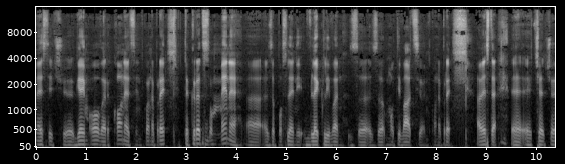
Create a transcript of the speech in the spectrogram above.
message uh, game over, konec in tako naprej. Takrat so mene uh, zaposleni vlekli ven z, z motivacijo in tako naprej. Veste, če, če,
